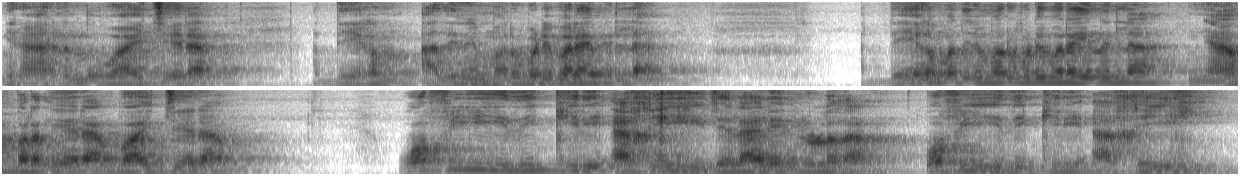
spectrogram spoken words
ഞാനൊന്ന് വായിച്ചു തരാം. അദ്ദേഹം അതിന് മറുപടി പറയുന്നില്ല. അദ്ദേഹം അതിന് മറുപടി പറയുന്നില്ല. ഞാൻ പറഞ്ഞു തരാം വായിച്ചു തരാം. വഫീ ദിക്കിരി അഹീഹി ജലാലിനുള്ളതാണ്. വഫീ അഹീഹി.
